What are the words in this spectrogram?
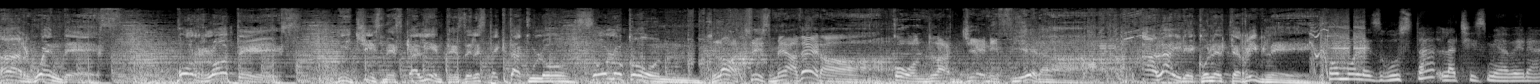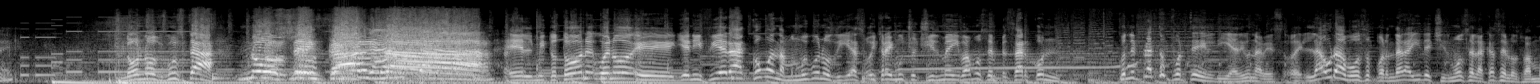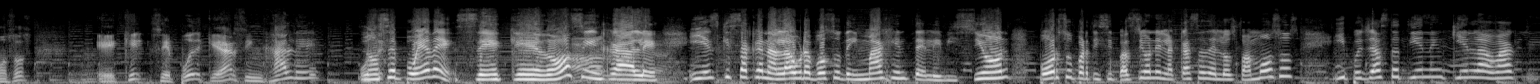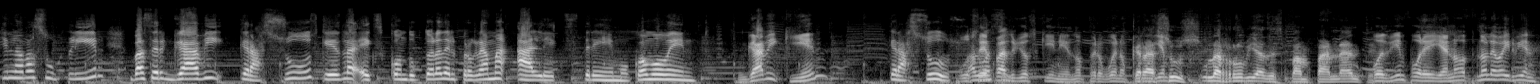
Argüendes, borlotes y chismes calientes del espectáculo solo con La Chismeadera con la Jennifiera. Al aire con el terrible. ¿Cómo les gusta la chismeadera, eh? No nos gusta, nos encanta. El mitotón, bueno, eh, Jennifiera, ¿cómo andamos? Muy buenos días. Hoy trae mucho chisme y vamos a empezar con con el plato fuerte del día, de una vez. Eh, Laura Bozo, por andar ahí de chismosa en la casa de los famosos, eh, ¿qué? ¿Se puede quedar sin jale? ¿O No se puede, se quedó sin jale. Y es que sacan a Laura Bozo de Imagen Televisión por su participación en la Casa de los Famosos y pues ya hasta tienen quién la va quién la va a suplir. Va a ser Gaby Krasus, que es la ex conductora del programa Al Extremo. ¿Cómo ven? ¿Gaby quién? Krasus. Pues sepa así. Dios quién es, ¿no? Pero bueno, pues bien, Crasus, una rubia despampanante. pues bien por ella, ¿no? No le va a ir bien.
